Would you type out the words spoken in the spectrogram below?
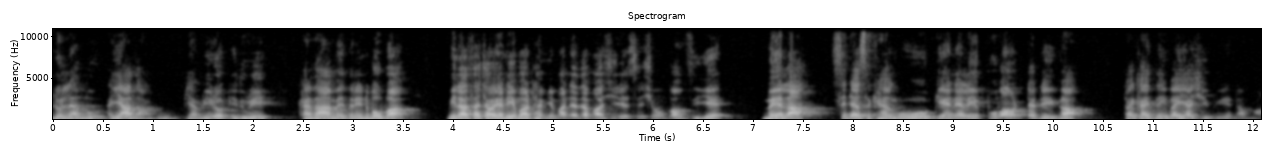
လွတ်လပ်မှုအရသာကိုပြန်ပြီးတော့ပြည်သူတွေခံစားရမယ်သတင်းတစ်ပုဒ်ပါမေလ16ရက်နေ့မှာထိုင်းမြန်မာနယ်စပ်မှာရှိတဲ့စစ်ရှုံးကောင်စီရဲ့မဲလစစ်တပ်စခန်းကို KNL ပူးပေါင်းတပ်တွေက တိုက်ခိုက်သိမ်းပိုက်ရရှိပြီးတဲ့နောက်မှာ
